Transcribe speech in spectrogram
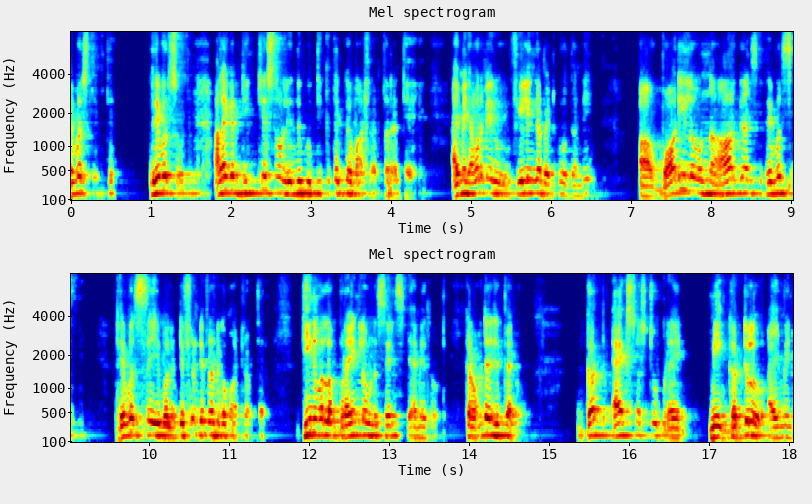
రివర్స్ తిప్పితే రివర్స్ అవుతుంది. అలాగే డ్రింక్ చేసిన వాళ్ళు ఎందుకు తిక్కు తిక్కగా మాట్లాడతారంటే ఐ మీన్ ఎవరు మీరు ఫీలింగ్గా పెట్టుకోవద్దండి. ఆ బాడీలో ఉన్న ఆర్గాన్స్ రివర్స్ రివర్స్ అయ్యి వాళ్ళు డిఫరెంట్ డిఫరెంట్గా మాట్లాడతారు. దీనివల్ల బ్రెయిన్లో ఉన్న సెల్స్ డ్యామేజ్ అవుతాయి. ఇక్కడ ఒకటే చెప్పాను. గట్ యాక్సెస్ టు బ్రెయిన్ మీ గట్టులో ఐ మీన్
